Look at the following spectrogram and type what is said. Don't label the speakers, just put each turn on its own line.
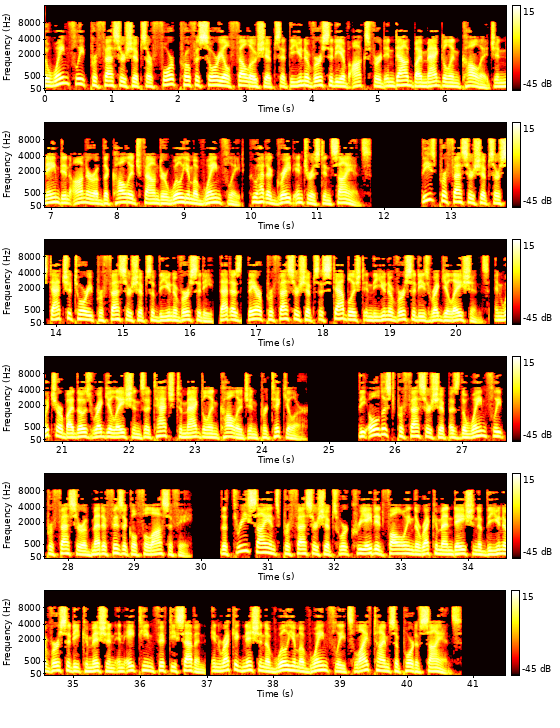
The Waynflete Professorships are four professorial fellowships at the University of Oxford endowed by Magdalen College and named in honour of the college founder William of Waynflete, who had a great interest in science. These professorships are statutory professorships of the university, that is, they are professorships established in the university's regulations, and which are by those regulations attached to Magdalen College in particular. The oldest professorship is the Waynflete Professor of Metaphysical Philosophy. The three science professorships were created following the recommendation of the University Commission in 1857, in recognition of William of Waynflete's lifetime support of science.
